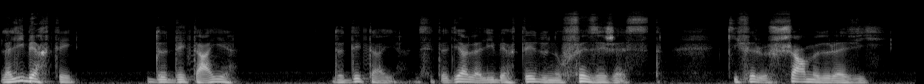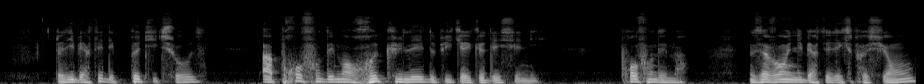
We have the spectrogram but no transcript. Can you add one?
la liberté de détail, de détail, c'est-à-dire la liberté de nos faits et gestes, qui fait le charme de la vie, la liberté des petites choses, a profondément reculé depuis quelques décennies. Profondément. Nous avons une liberté d'expression,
